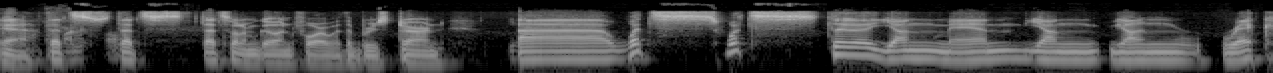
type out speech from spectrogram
Yeah, that's Wonderful. that's that's what I'm going for with a Bruce Dern. Uh, what's what's the young man, young young Rick,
